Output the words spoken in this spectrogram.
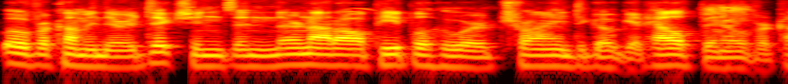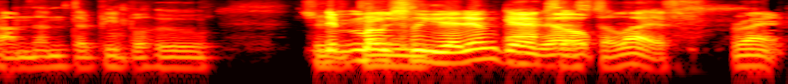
overcoming their addictions and they're not all people who are trying to go get help and overcome them. They're people who mostly they don't get help. to life. Right.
